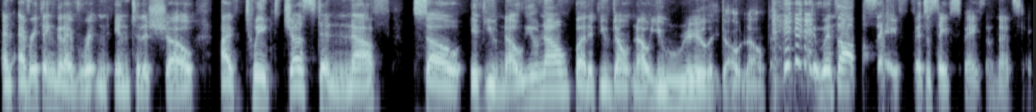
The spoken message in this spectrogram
and everything that I've written into the show, I've tweaked just enough. So if you know, you know, but if you don't know, you really don't know. it's all safe. It's a safe space on that stage.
